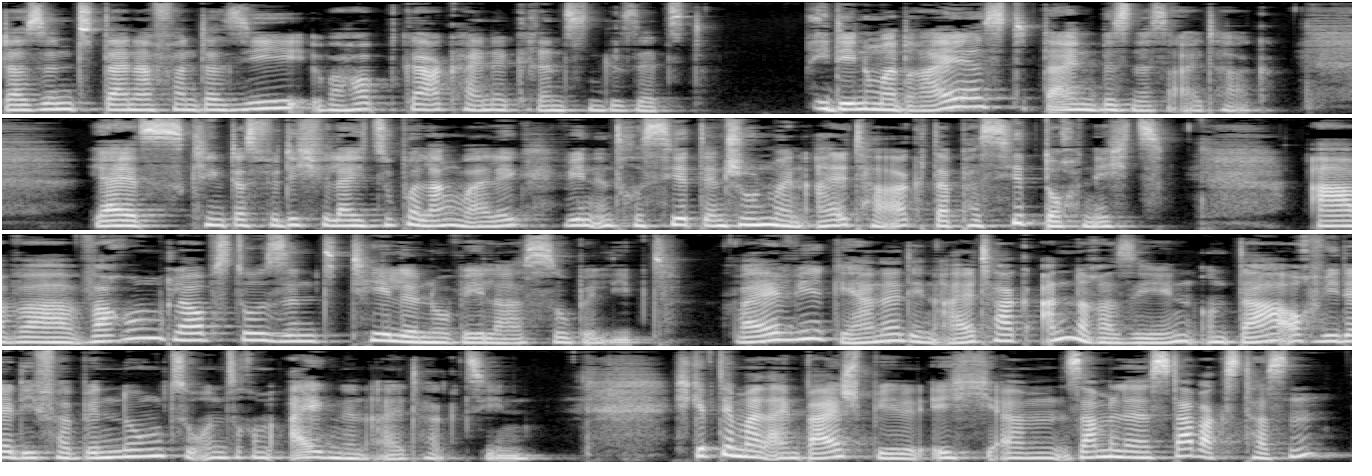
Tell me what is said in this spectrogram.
Da sind deiner Fantasie überhaupt gar keine Grenzen gesetzt. Idee Nummer drei ist dein Business-Alltag. Ja, jetzt klingt das für dich vielleicht super langweilig. Wen interessiert denn schon mein Alltag? Da passiert doch nichts. Aber warum glaubst du, sind Telenovelas so beliebt? Weil wir gerne den Alltag anderer sehen und da auch wieder die Verbindung zu unserem eigenen Alltag ziehen. Ich gebe dir mal ein Beispiel. Ich ähm, sammle Starbucks-Tassen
